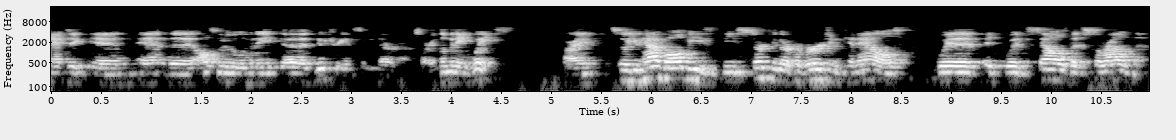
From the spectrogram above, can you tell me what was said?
and to and and uh, also to eliminate uh, nutrients and or, I'm sorry, eliminate waste. All right. So you have all these these circular Haversian canals with with cells that surround them.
